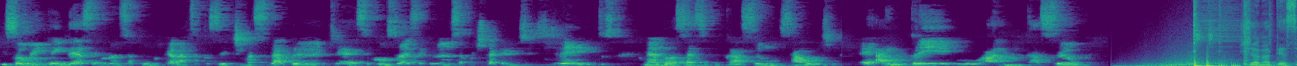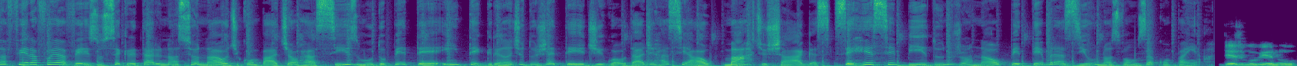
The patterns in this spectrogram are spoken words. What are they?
e sobre entender a segurança pública nessa perspectiva cidadã, que é se constrói segurança a partir da garantia de direitos, né, do acesso à educação, saúde, é, a emprego, a alimentação. Já na terça-feira foi a vez do secretário nacional de combate ao racismo do PT e integrante do GT de Igualdade Racial, Márcio Chagas, ser recebido no jornal PT Brasil. Nós vamos acompanhar. Desde o governo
